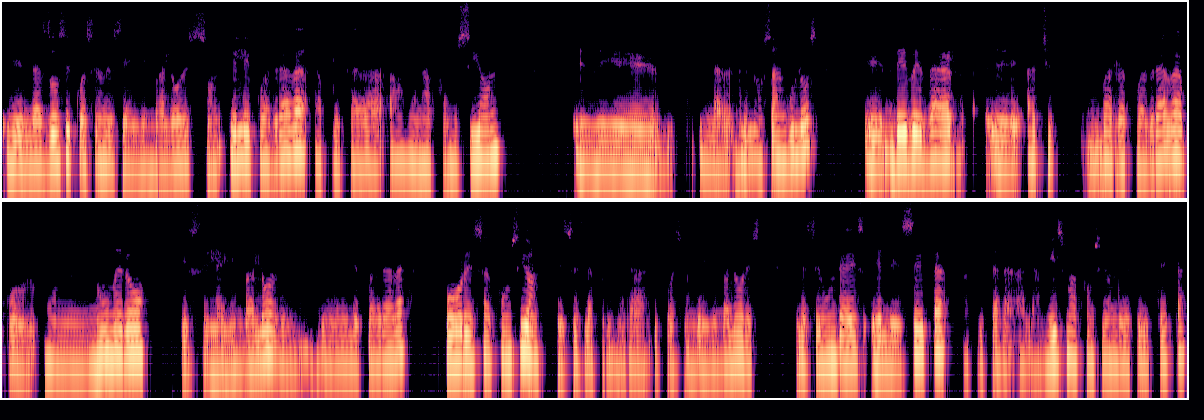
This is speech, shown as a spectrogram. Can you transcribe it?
Eh, las dos ecuaciones de eigenvalores son L cuadrada aplicada a una función de, de, los ángulos. Debe dar h barra cuadrada por un número, que es el eigenvalor de, L cuadrada, por esa función. Esa es la primera ecuación de eigenvalores. La segunda es LZ aplicada a la misma función de R y teta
